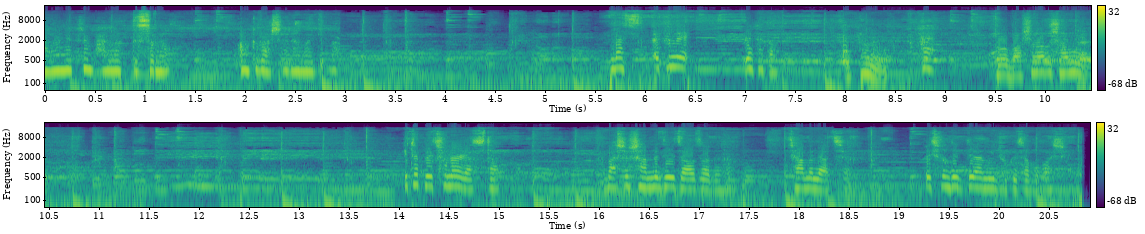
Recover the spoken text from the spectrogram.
আমার এখানে ভালো লাগতেছে না। আমাকে বাসায় নামাই দিবা। বাস এখানে রেখে দাও। ওখানে? হ্যাঁ। তোমার বাসা আরও সামনে? এটা পেছনের রাস্তা। বাসার সামনে দিয়ে যাওয়া যাবে না। ঝামেলা আছে। পেছন দিক দিয়ে আমি ঢুকে যাব বাসায়।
